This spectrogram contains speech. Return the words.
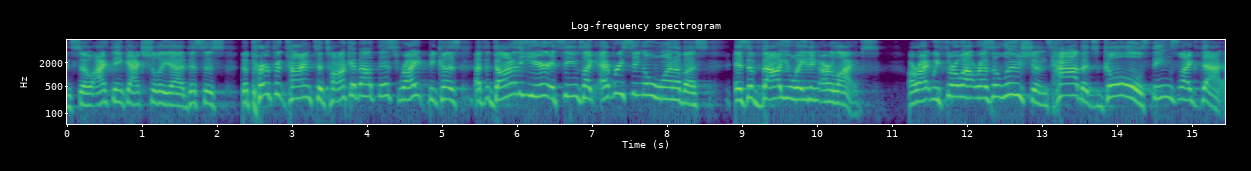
And so I think actually uh, this is the perfect time to talk about this, right? Because at the dawn of the year, it seems like every single one of us is evaluating our lives. All right, we throw out resolutions, habits, goals, things like that.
